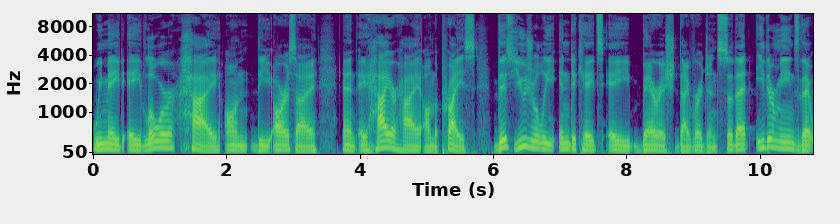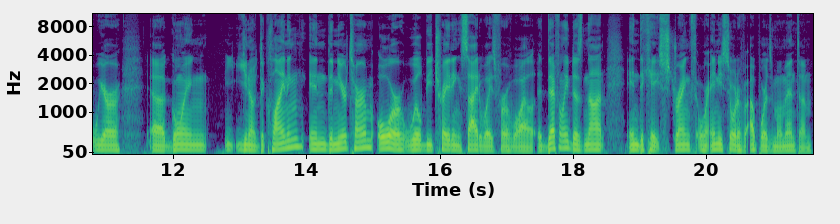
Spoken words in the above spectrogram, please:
we made a lower high on the RSI and a higher high on the price. This usually indicates a bearish divergence. So that either means that we are uh, going you know declining in the near term or will be trading sideways for a while. It definitely does not indicate strength or any sort of upwards momentum.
